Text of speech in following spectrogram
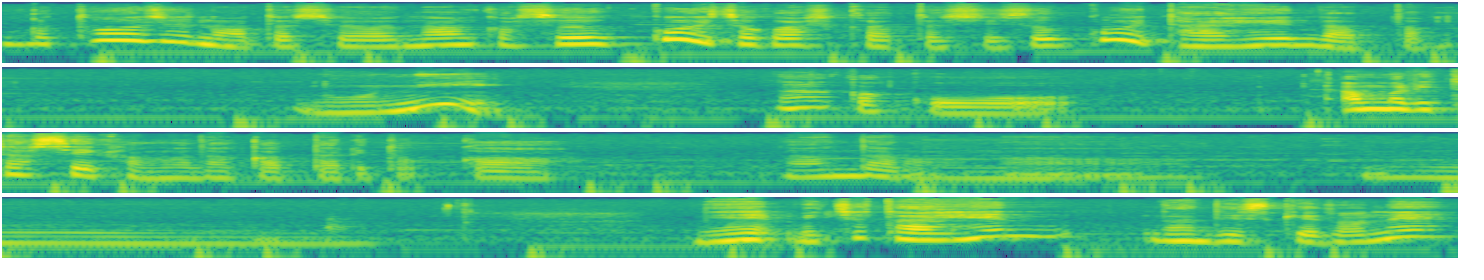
なんか当時の私はなんかすっごい忙しかったしすっごい大変だったのになんかこうあんまり達成感がなかったりとかなんだろうなうんねめっちゃ大変なんですけどね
